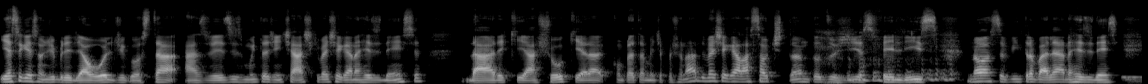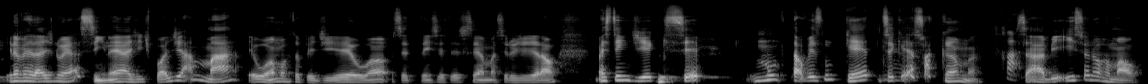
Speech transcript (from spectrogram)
E essa questão de brilhar o olho, de gostar, às vezes muita gente acha que vai chegar na residência da área que achou que era completamente apaixonado e vai chegar lá saltitando todos os dias, feliz. Nossa, vim trabalhar na residência. E na verdade não é assim, né? A gente pode amar, eu amo ortopedia, eu amo, você tem certeza que você ama a cirurgia geral, mas tem dia que você não, talvez não quer, você quer a sua cama, claro. sabe? Isso é normal.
